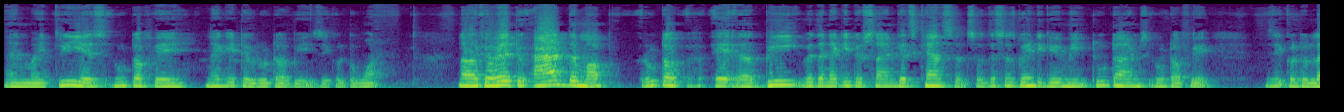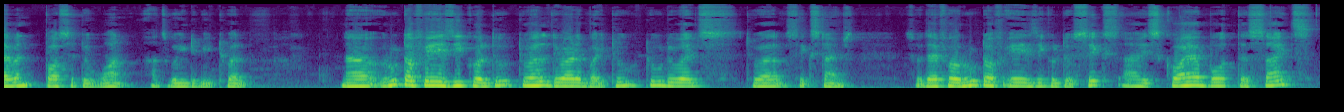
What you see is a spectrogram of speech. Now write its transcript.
and my 3 is root of a negative root of b is equal to 1 now if I were to add them up root of a, uh, b with a negative sign gets cancelled. So this is going to give me 2 times root of a is equal to 11 positive 1 that's going to be 12 now root of a is equal to 12 divided by 2 2 divides 12 6 times. So therefore root of a is equal to 6 I square both the sides.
